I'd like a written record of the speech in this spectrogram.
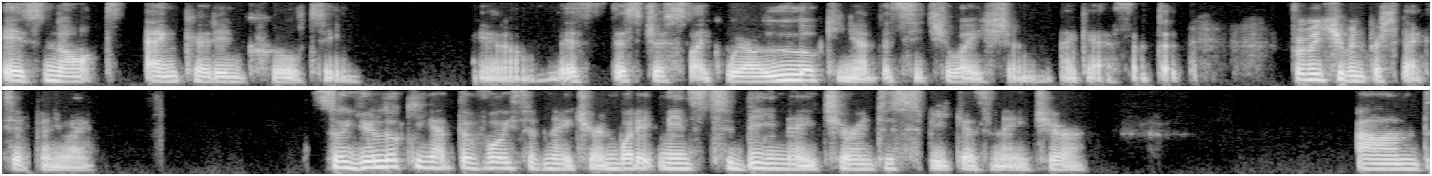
is not anchored in cruelty. You know, it's it's just like we are looking at the situation, I guess, from a human perspective, anyway. So you're looking at the voice of nature and what it means to be nature and to speak as nature. And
